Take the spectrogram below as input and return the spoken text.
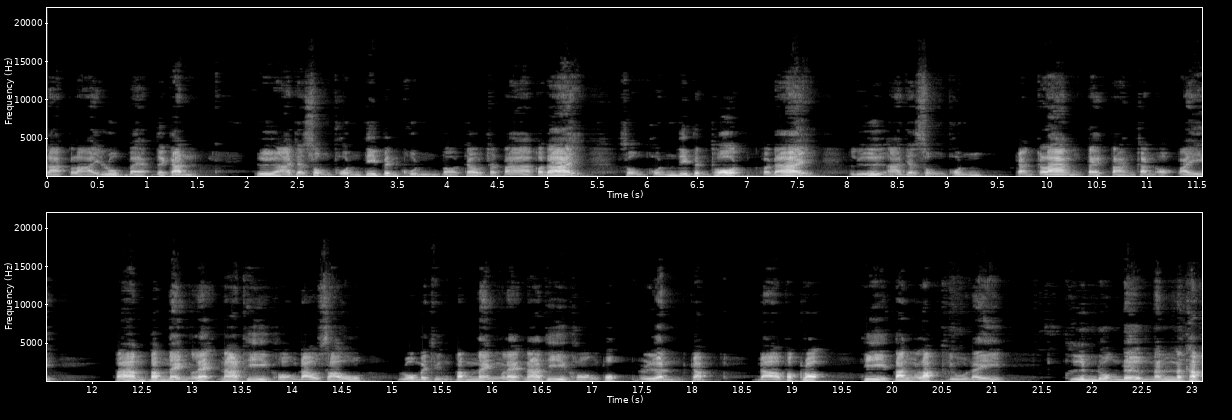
หลากหลายรูปแบบด้วยกัน คืออาจจะส่งผลที่เป็นคุณต่อเจ้าชะตาก็ได้ ส่งผลที่เป็นโทษก็ได้ หรืออาจจะส่งผลกลางๆแตกต่างกันออกไป ตามตำแหน่งและหน้าที่ของดาวเสาร์ รวมไปถึงตำแหน่งและหน้าที่ของภพเรือนกับดาวพระเคราะห์ที่ตั้งรับอยู่ในพื้นดวงเดิมนั้นนะครับ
